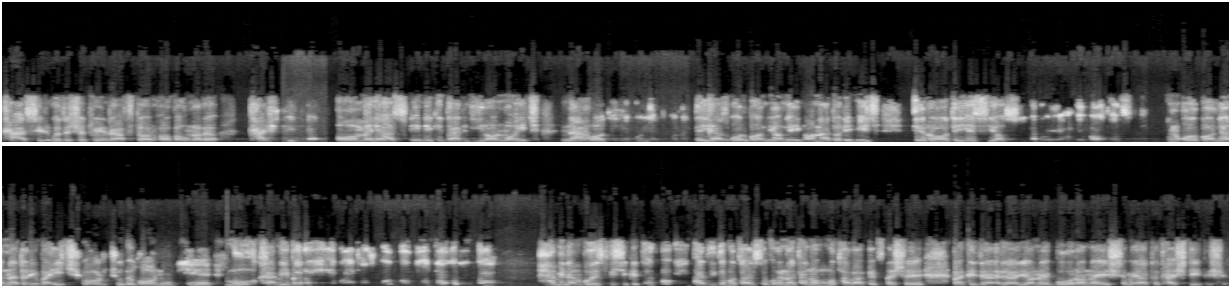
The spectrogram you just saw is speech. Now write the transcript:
تاثیر گذاشته تو این رفتارها و اونا رو تشدید کرد. عامل اصلی اینه که در ایران ما هیچ نهاد حمایت ای از قربانیان اینها نداریم هیچ اراده سیاسی برای حمایت از این قربانیان نداریم و هیچ چارچوب قانونی محکمی برای حمایت از قربانیان نداریم و همین هم باعث میشه که در واقع پدیده متاسفانه نه تنها متوقف نشه بلکه جریان بحران اجتماعی حتی تشدید بشه.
